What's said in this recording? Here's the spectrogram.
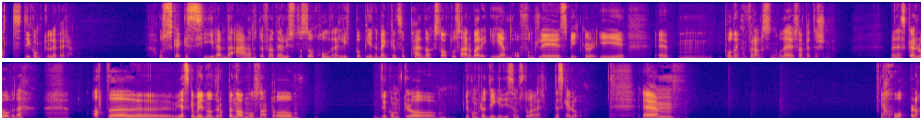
at de kommer til å levere. Og så skal jeg ikke si hvem det er, da, for jeg har lyst til å holde deg litt på pinebenken. Så per dags dato så er det bare én offentlig speaker i, eh, på den konferansen, og det er Øystein Pettersen. Men jeg skal love deg at eh, jeg skal begynne å droppe navn nå snart, og du kommer, til å, du kommer til å digge de som står der. Det skal jeg love. Um, jeg håper da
